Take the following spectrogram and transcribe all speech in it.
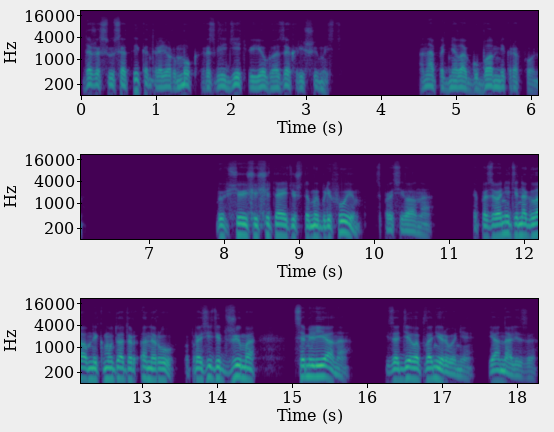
Даже с высоты контролер мог разглядеть в ее глазах решимость. Она подняла губам микрофон. «Вы все еще считаете, что мы блефуем?» — спросила она. «Так позвоните на главный коммутатор НРУ, попросите Джима Самильяна из отдела планирования и анализа.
